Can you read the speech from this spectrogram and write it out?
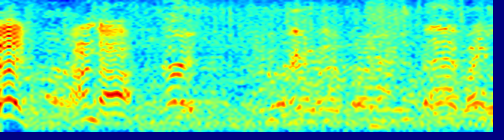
ஏய், ஏன் அடியில? ஏய், அடியில,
